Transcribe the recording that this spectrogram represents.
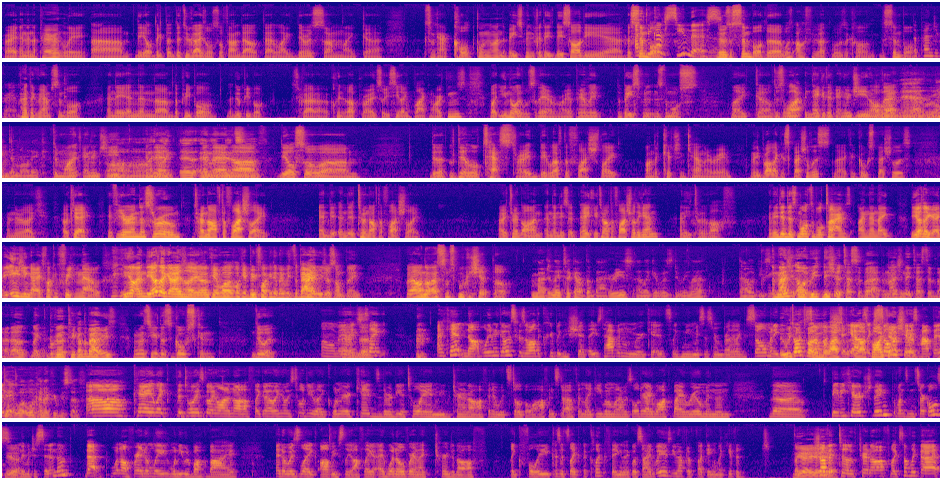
Right? And then apparently, um, the the, the, the two guys also found out that like there was some like uh, some kind of cult going on in the basement because they, they saw the uh, the symbol. I think I've seen this. There was a symbol. The what? Oh, I forgot what was it called. The symbol, The pentagram. pentagram symbol, and they and then um, the people, the new people, scra- uh, cleaned it up, right? So you see like black markings, but you know it was there, right? Apparently, the basement is the most like uh, there's a lot of negative energy and all Oh, that in that room, Like demonic. demonic energy. Oh, and I then- like, I, I and like then uh, stuff. they also um, did a did a little test, right? They left the flashlight on the kitchen counter, right? And they brought like a specialist, like a ghost specialist, and they're like, "Okay, if you're in this room, turn off the flashlight." And they and they turned off the flashlight. I turned on, and then they said, "Hey, can you turn off the flashlight again?" And he turned it off. And they did this multiple times, and then like the other guy, the Asian guy, is fucking freaking out. You know, and the other guy's like, "Okay, well, okay, big fucking. Maybe it's the batteries or something." But I don't know. That's some spooky shit, though. Imagine they took out the batteries and like it was doing that. That would be. Crazy. Imagine. Oh, we, they should have tested that. Imagine they tested that out. Like, Yeah. we're gonna take out the batteries. We're gonna see if this ghost can do it. Oh man, And, it's uh, like I can't not believe in ghosts because of all the creepy shit that used to happen when we were kids. Like me and my sister and brother, like so many. We talked about so it in the much last shit. Yeah, last it's like so much shit right? has happened. Okay, what, what kind of creepy stuff? Uh, okay, like the toys going on and off. Like I always told you, like when we were kids, there would be a toy and we would turn it off and it would still go off and stuff. And like even when I was older, I'd walk by a room and then the baby carriage thing, the ones in circles, Yeah. and they would just sit in them. That went off randomly when you would walk by, and it was like obviously off. Like I went over and I turned it off, like fully, because it's like a click thing that goes sideways. You have to fucking like you have to like Yeah, yeah, shove yeah. it to turn off, like stuff like that.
